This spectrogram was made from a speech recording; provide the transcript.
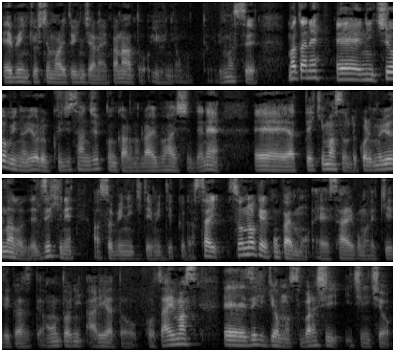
えー、勉強してもらえるといいんじゃないかなというふうに思っております。またね、えー、日曜日の夜9時30分からのライブ配信でね、えー、やっていきますので、これ無料なので、ぜひね、遊びに来てみてください。そんなわけで今回も、え、最後まで聞いてくださって本当にありがとうございます。えー、ぜひ今日も素晴らしい一日を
